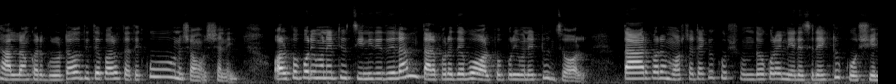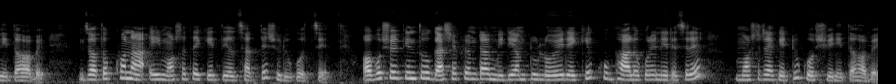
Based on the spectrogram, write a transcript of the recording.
ঝাল লঙ্কার গুঁড়োটাও দিতে পারো, তাতে কোনো সমস্যা নেই। অল্প পরিমাণে একটু চিনি দিয়ে দিলাম, তারপরে দেবো অল্প পরিমাণে একটু জল। তারপরে মশলাটাকে খুব সুন্দর করে নেড়ে ছেড়ে একটু কষিয়ে নিতে হবে, যতক্ষণ না এই মশলা থেকে তেল ছাড়তে শুরু করছে। অবশ্যই কিন্তু গ্যাসের ফ্লেমটা মিডিয়াম টু লোয়ে রেখে খুব ভালো করে নেড়ে ছেড়ে মশলাটাকে একটু কষিয়ে নিতে হবে।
